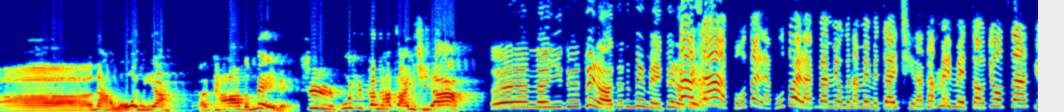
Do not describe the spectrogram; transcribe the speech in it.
啊，那我问你呀，呃，他的妹妹是不是跟他在一起啊？呃，那一对对了，他的妹妹，对了对了，不对了不对了，范没有跟他妹妹在一起了，他妹妹早就在运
